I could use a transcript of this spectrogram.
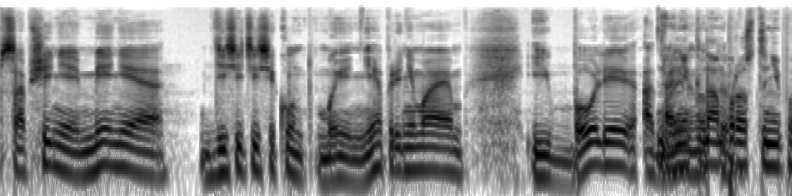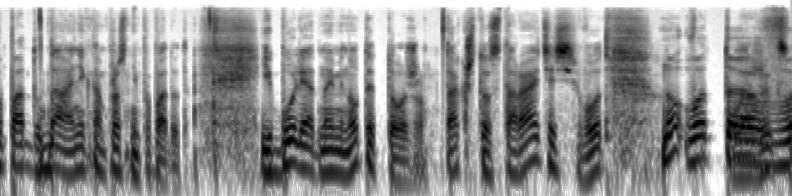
сообщения менее 10 секунд мы не принимаем, и более одной Они минуты... к нам просто не попадут. Да, они к нам просто не попадут. И более одной минуты тоже. Так что старайтесь вот Ну вот э, ложиться.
